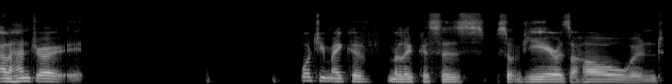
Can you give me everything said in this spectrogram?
Alejandro, what do you make of Malukas's sort of year as a whole and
